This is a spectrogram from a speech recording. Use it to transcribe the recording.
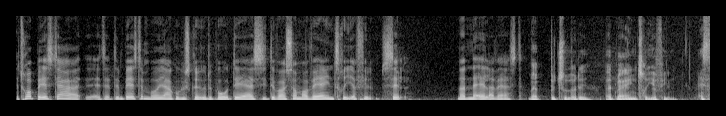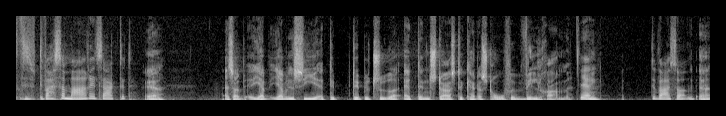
Jeg tror bedst, jeg altså, den bedste måde, jeg kunne beskrive det på, det er at sige, det var som at være i en trierfilm selv, når den er aller værst. Hvad betyder det, at være i en trierfilm? Altså, det, det var så mareridsagtigt. Ja. Altså, jeg, jeg vil sige, at det, det betyder, at den største katastrofe vil ramme. Ja. Ikke? Det var sådan. Ja.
